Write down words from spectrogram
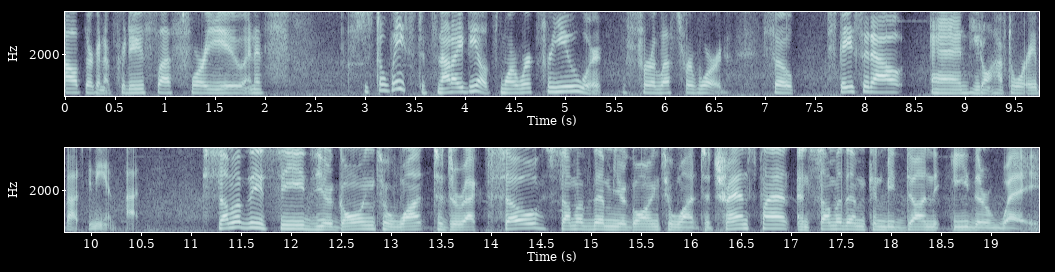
out, they're going to produce less for you and it's it's just a waste. It's not ideal. It's more work for you or for less reward. So space it out and you don't have to worry about any of that. Some of these seeds you're going to want to direct sow, some of them you're going to want to transplant, and some of them can be done either way.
